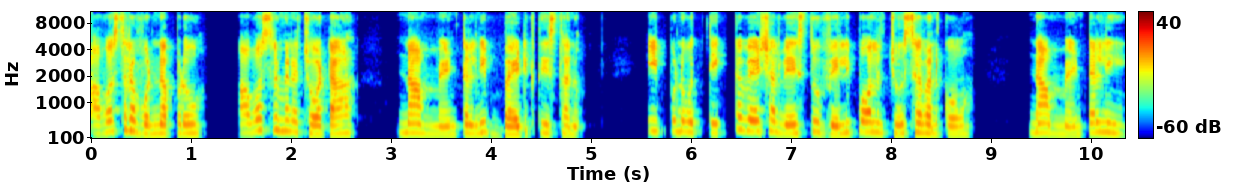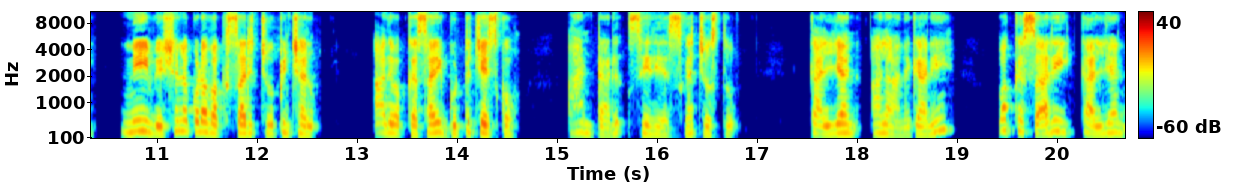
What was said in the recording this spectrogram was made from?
అవసరం ఉన్నప్పుడు, అవసరమైన చోట నా మెంటల్‌ని బయటకు తీస్తాను. ఇప్పుడు నువ్వు తిక్క వేషాలు వేస్తూ వెళ్ళిపోవాలని చూసావనుకో, నా మెంటల్‌ని నీ విషయంలో కూడా ఒకసారి చూపించాను. అది ఒక్కసారి గుర్తు చేసుకో అంటాడు సీరియస్‌గా చూస్తూ. కళ్యాణ్ అలా అనగానే ఒక్కసారి కళ్యాణ్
